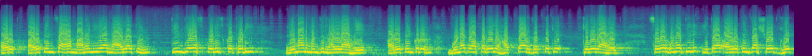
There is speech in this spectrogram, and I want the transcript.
आरोप आरोपींचा माननीय न्यायालयातून तीन दिवस पोलीस कोठडी रिमांड मंजूर झालेला आहे. आरोपींकडून गुन्ह्यात वापरलेले हत्यार जप्त के- केलेले आहेत. सदर गुन्ह्यातील इतर आरोपींचा शोध घेत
